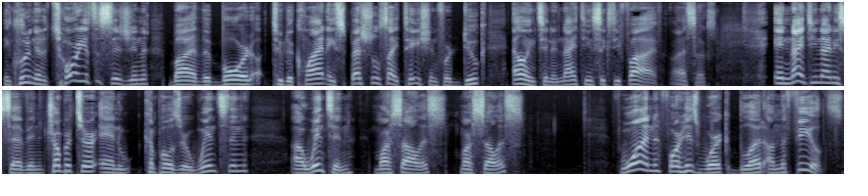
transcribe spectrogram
including a notorious decision by the board to decline a special citation for Duke Ellington in 1965. Oh, that sucks. In 1997, trumpeter and composer Winston uh, Marsalis, Marsalis won for his work Blood on the Fields.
